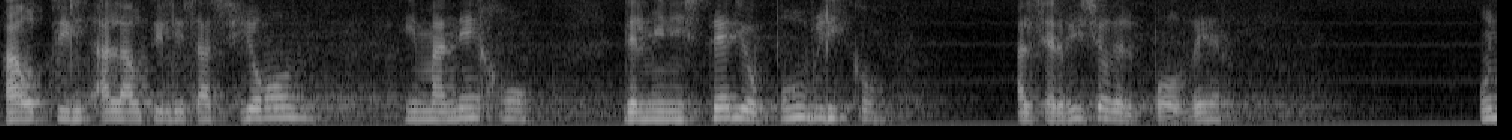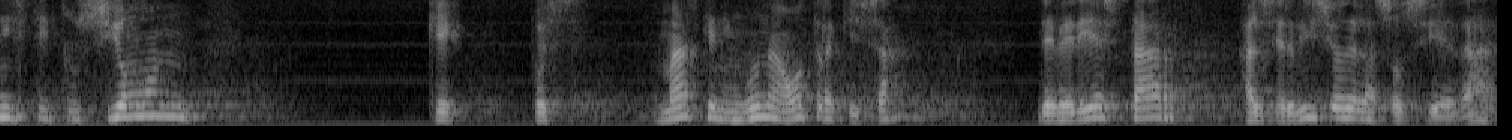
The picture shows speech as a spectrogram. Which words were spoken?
a, la utilización y manejo del Ministerio Público al servicio del poder. Una institución que, pues, más que ninguna otra quizá, debería estar al servicio de la sociedad,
